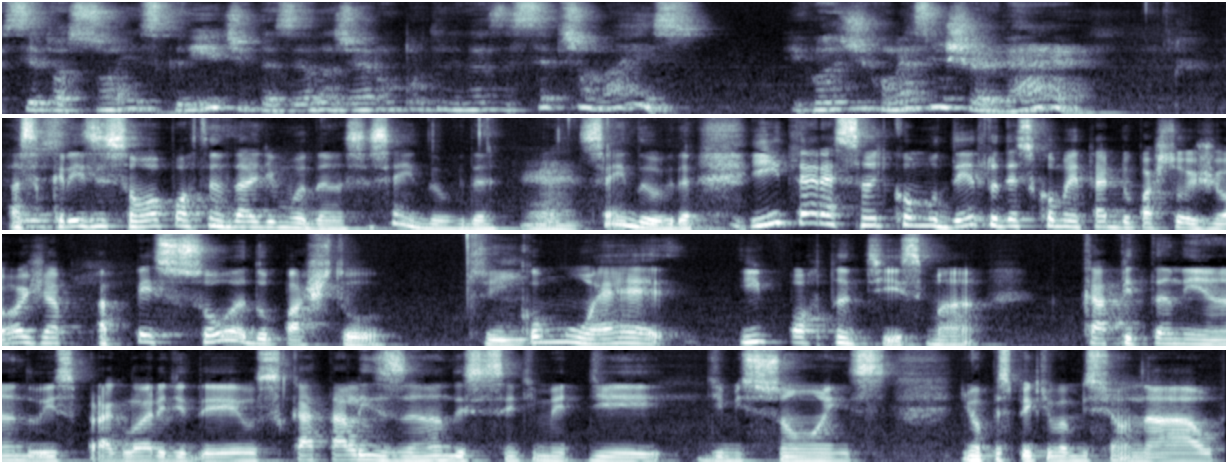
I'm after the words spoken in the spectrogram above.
situações críticas, elas geram oportunidades excepcionais. E quando a gente começa a enxergar... As eles... crises são uma oportunidade de mudança, sem dúvida. É. Sem dúvida. E interessante como dentro desse comentário do pastor Jorge, a, a pessoa do pastor, Sim. como é importantíssima capitaneando isso para a glória de Deus, catalisando esse sentimento de, de missões, de uma perspectiva missional,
